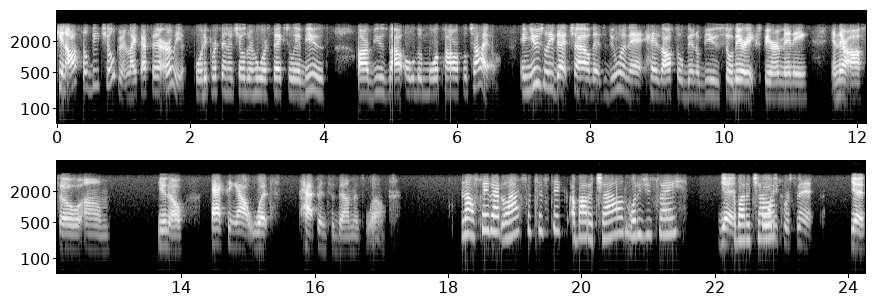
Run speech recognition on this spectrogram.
can also be children, like I said earlier. Forty percent of children who are sexually abused are abused by an older, more powerful child. And usually that child that's doing that has also been abused, so they're experimenting and they're also, um, you know, acting out what's happen to them as well. Now, say that last statistic about a child. What did you say? Yes, about a child. Forty percent. Yes,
